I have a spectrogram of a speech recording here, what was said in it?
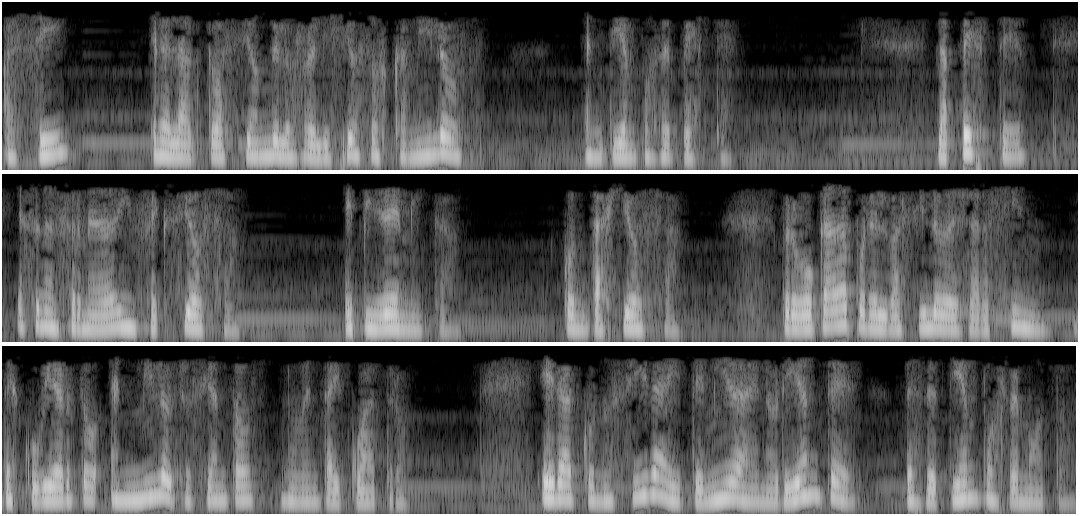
Así era la actuación de los religiosos Camilos en tiempos de peste. La peste es una enfermedad infecciosa, epidémica, contagiosa, provocada por el bacilo de Yersin, descubierto en 1894. Era conocida y temida en Oriente desde tiempos remotos.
